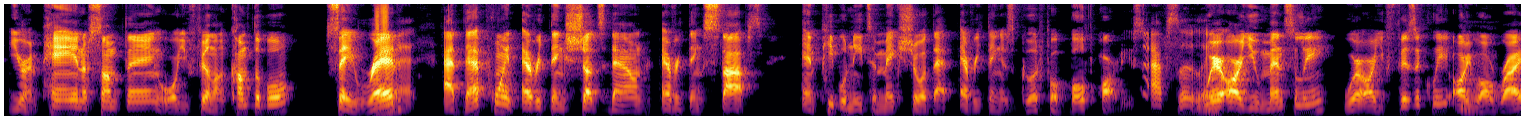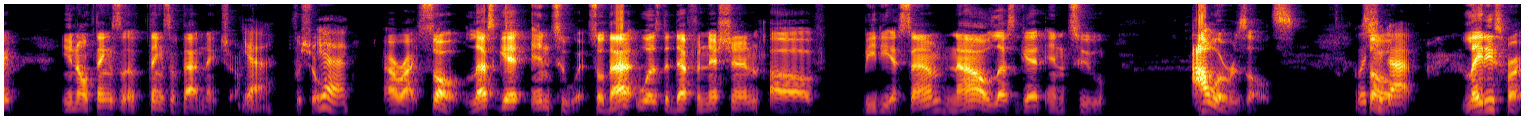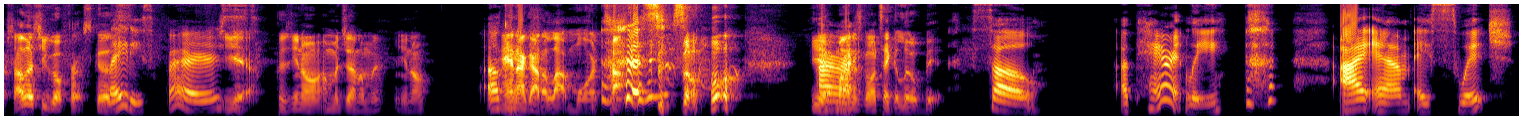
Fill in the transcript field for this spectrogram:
you're in pain or something or you feel uncomfortable, say red. Red. At that point everything shuts down, everything stops, and people need to make sure that everything is good for both parties. Absolutely. Where are you mentally? Where are you physically? Are you Mhm. all right? You know, things of things of that nature. Yeah. For sure. Yeah. All right, so let's get into it. So that was the definition of BDSM. Now let's get into our results. What So, you got? Ladies first. I'll let you go first. Cause, Ladies first. Yeah, because you know I'm a gentleman. You know, Okay. and I got a lot more topics. so yeah, mine is gonna take a little bit. So, apparently, I am a switch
